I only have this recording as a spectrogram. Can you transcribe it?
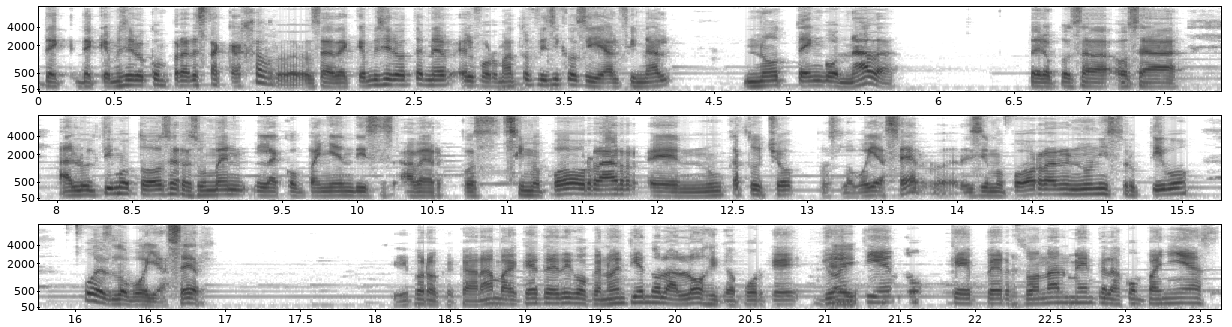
De, qué me sirvió comprar esta caja, brother? O sea, ¿de qué me sirvió tener el formato físico si al final no tengo nada? Pero pues, o sea, al último todo se resume en la compañía en dices, a ver, pues si me puedo ahorrar en un cartucho, pues lo voy a hacer. Brother. Y si me puedo ahorrar en un instructivo, pues lo voy a hacer. Sí, pero que caramba, es que te digo que no entiendo la lógica, porque yo entiendo que personalmente las compañías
